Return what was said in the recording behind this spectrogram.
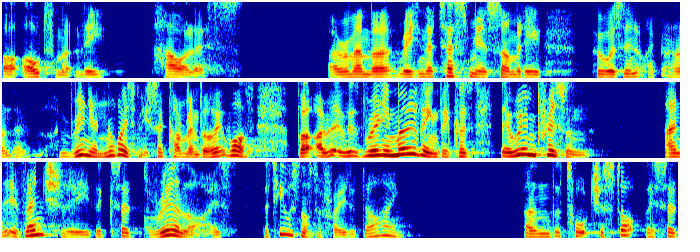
are ultimately powerless. I remember reading the testimony of somebody who was in, it really annoys me, so I can't remember who it was, but it was really moving because they were in prison and eventually they realized that he was not afraid of dying. And the torture stopped. They said,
